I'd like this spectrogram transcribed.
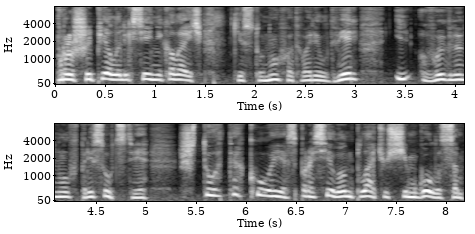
Прошипел Алексей Николаевич. Кистунов отворил дверь и выглянул в присутствие. «Что такое?» — спросил он плачущим голосом.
